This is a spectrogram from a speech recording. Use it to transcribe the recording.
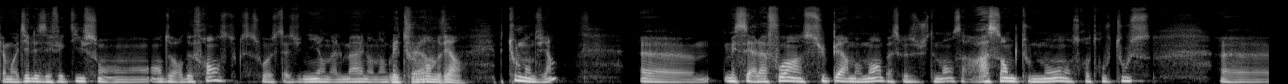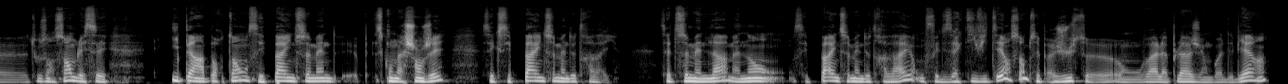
la moitié des effectifs sont en, en dehors de France, que ce soit aux États-Unis, en Allemagne, en Angleterre. Mais tout le monde vient. Tout le monde vient. Euh, mais c'est à la fois un super moment parce que justement, ça rassemble tout le monde. On se retrouve tous, euh, tous ensemble, et c'est hyper important. C'est pas une semaine. de- Ce qu'on a changé, c'est que c'est pas une semaine de travail. Cette semaine-là, maintenant, c'est pas une semaine de travail. On fait des activités ensemble. C'est pas juste euh, on va à la plage et on boit des bières, hein.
